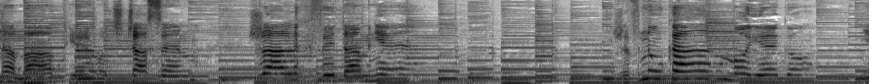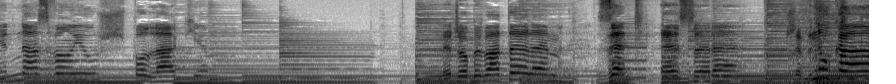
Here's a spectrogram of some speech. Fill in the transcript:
na mapie, choć czasem żal chwyta mnie, że wnuka mojego nie nazwą już Polakiem, lecz obywatelem ZSRE, że wnuka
